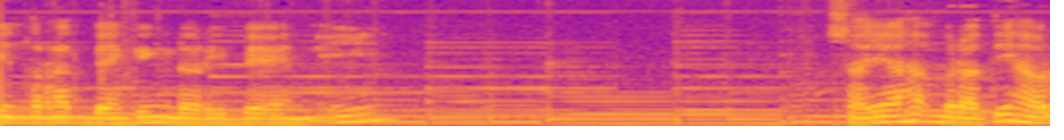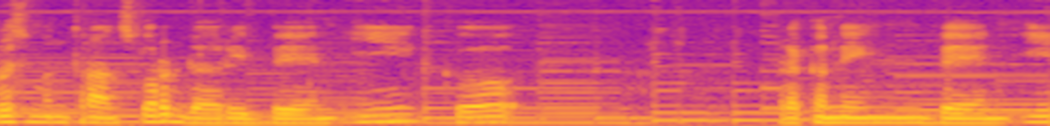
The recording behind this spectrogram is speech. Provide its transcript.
internet banking dari BNI. Saya berarti harus mentransfer dari BNI ke rekening BNI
